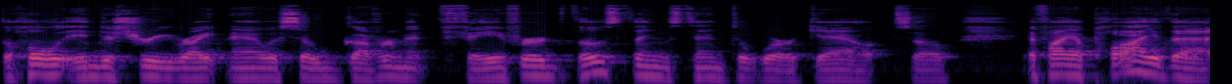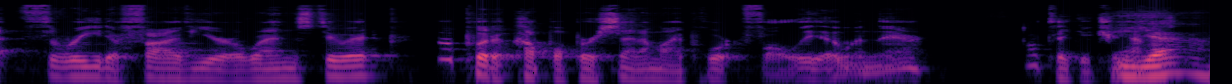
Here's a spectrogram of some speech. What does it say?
The whole industry right now is so government favored; those things tend to work out. So if I apply that three to five year lens to it, I'll put a couple percent of my portfolio in there. I'll take a chance. Yeah,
